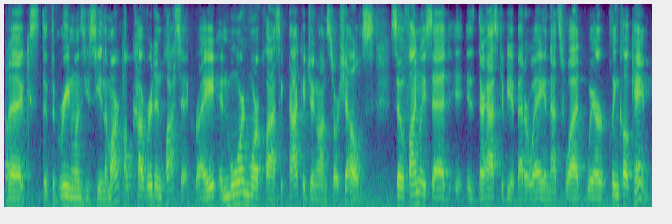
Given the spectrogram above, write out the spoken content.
products, the, the, green ones you see in the market, covered in plastic, right? And more and more plastic packaging on store shelves. So finally said it, it, there has to be a better way, and that's what where Clean Cult came.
